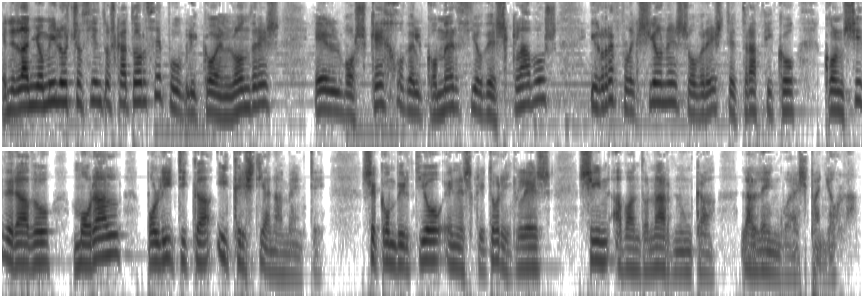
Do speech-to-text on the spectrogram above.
En el año 1814 publicó en Londres El bosquejo del comercio de esclavos y reflexiones sobre este tráfico considerado moral, política y cristianamente. Se convirtió en escritor inglés sin abandonar nunca la lengua española.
